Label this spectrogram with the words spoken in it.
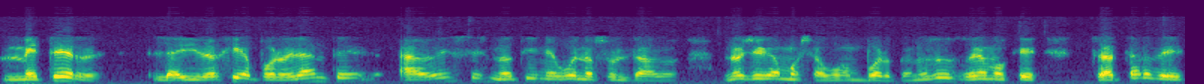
meter la ideología por delante a veces no tiene buenos resultados. No llegamos a buen puerto. Nosotros tenemos que tratar de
